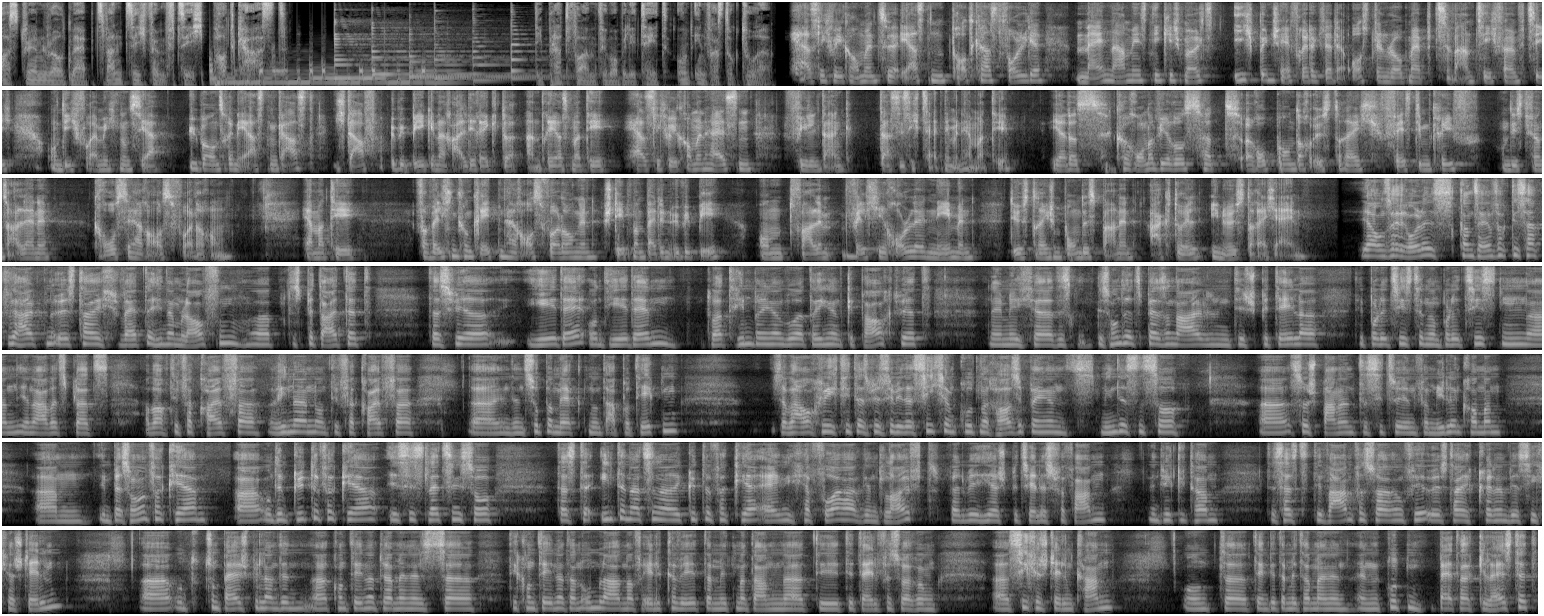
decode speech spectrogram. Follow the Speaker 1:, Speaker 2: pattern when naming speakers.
Speaker 1: Austrian Roadmap 2050 Podcast. Die Plattform für Mobilität und Infrastruktur.
Speaker 2: Herzlich willkommen zur ersten Podcast-Folge. Mein Name ist Niki Schmölz. Ich bin Chefredakteur der Austrian Roadmap 2050 und ich freue mich nun sehr über unseren ersten Gast. Ich darf ÖBB-Generaldirektor Andreas Matte herzlich willkommen heißen. Vielen Dank, dass Sie sich Zeit nehmen, Herr Matte. Ja, das Coronavirus hat Europa und auch Österreich fest im Griff und ist für uns alle eine große Herausforderung. Herr Matte, vor welchen konkreten Herausforderungen steht man bei den ÖBB und vor allem, welche Rolle nehmen die österreichischen Bundesbahnen aktuell in Österreich ein?
Speaker 3: Ja, unsere Rolle ist ganz einfach gesagt, wir halten Österreich weiterhin am Laufen. Das bedeutet, dass wir jede und jeden dorthin bringen, wo er dringend gebraucht wird nämlich äh, das Gesundheitspersonal, die Spitäler, die Polizistinnen und Polizisten an ihren Arbeitsplatz, aber auch die Verkäuferinnen und die Verkäufer äh, in den Supermärkten und Apotheken. Es ist aber auch wichtig, dass wir sie wieder sicher und gut nach Hause bringen. Es ist mindestens so, äh, so spannend, dass sie zu ihren Familien kommen. Ähm, Im Personenverkehr und im Güterverkehr ist es letztlich so, dass der internationale Güterverkehr eigentlich hervorragend läuft, weil wir hier ein spezielles Verfahren entwickelt haben. Das heißt, die Warenversorgung für Österreich können wir sicherstellen äh, und zum Beispiel an den äh, Containerterminals äh, die Container dann umladen auf Lkw, damit man dann die, die Teilversorgung sicherstellen kann. Und denke, damit haben wir einen, einen guten Beitrag geleistet.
